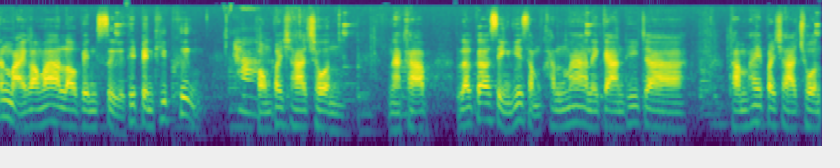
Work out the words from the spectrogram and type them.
นั่นหมายความว่าเราเป็นสื่อที่เป็นที่พึ่งค่ะของประชาชนนะครับ แล้วก็สิ่งที่สำคัญมากในการที่จะทำให้ประชาชน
